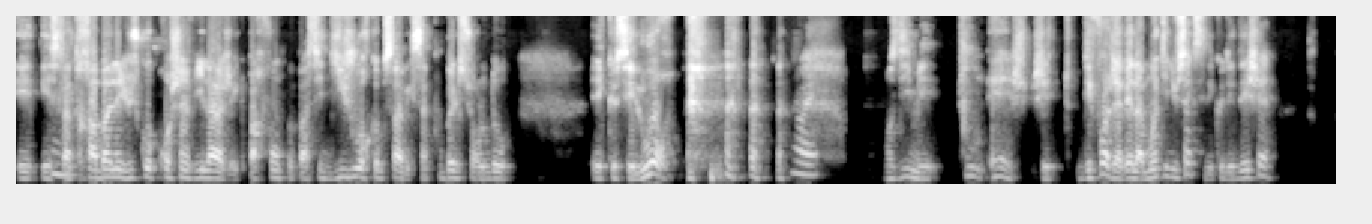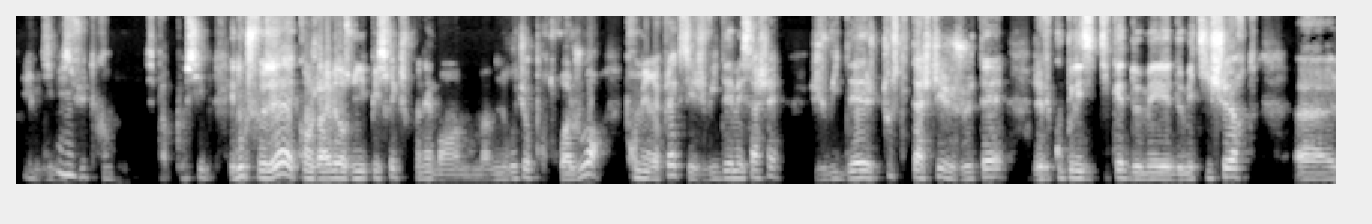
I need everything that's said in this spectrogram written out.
et, et se la mmh. traballer jusqu'au prochain village et que parfois on peut passer dix jours comme ça avec sa poubelle sur le dos et que c'est lourd. ouais. On se dit mais tout, hey, des fois j'avais la moitié du sac, c'était que des déchets. je me dis mais mmh. quand c'est pas possible. Et donc je faisais, quand j'arrivais dans une épicerie que je prenais bon, ma nourriture pour trois jours, premier réflexe, c'est je vidais mes sachets. Je vidais tout ce qui était acheté, je jetais. J'avais coupé les étiquettes de mes de mes t-shirts, euh,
